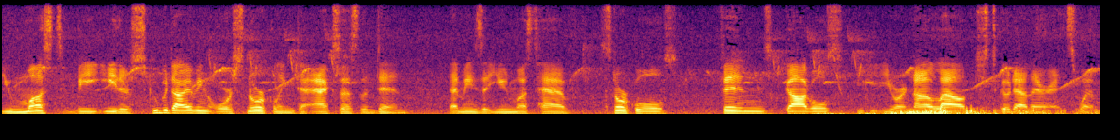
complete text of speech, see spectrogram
you must be either scuba diving or snorkeling to access the den. That means that you must have snorkels, fins, goggles. You, you are not allowed just to go down there and swim.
